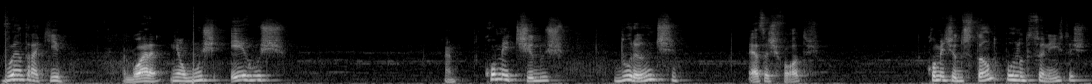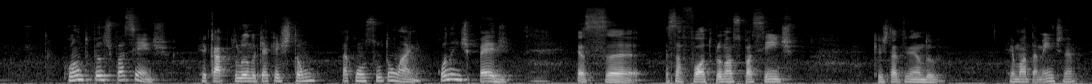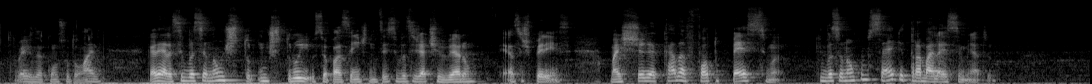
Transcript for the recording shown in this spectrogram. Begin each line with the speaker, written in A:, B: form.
A: Vou entrar aqui agora em alguns erros né, cometidos durante essas fotos, cometidos tanto por nutricionistas quanto pelos pacientes. Recapitulando aqui a questão da consulta online. Quando a gente pede essa, essa foto para o nosso paciente, que está atendendo remotamente, né, através da consulta online, galera, se você não instrui o seu paciente, não sei se vocês já tiveram essa experiência, mas chega cada foto péssima que você não consegue trabalhar esse método.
